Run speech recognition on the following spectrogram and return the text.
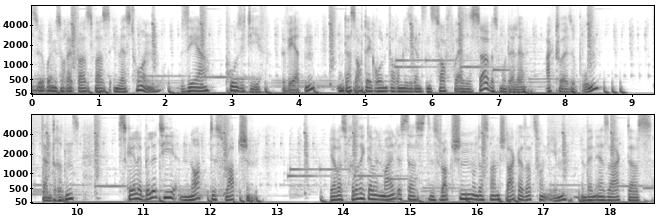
ist übrigens auch etwas, was Investoren sehr positiv bewerten. Und das ist auch der Grund, warum diese ganzen Software-as-a-Service-Modelle aktuell so boomen. Dann drittens, Scalability, not Disruption. Ja, was Frederik damit meint, ist, dass Disruption, und das war ein starker Satz von ihm, wenn er sagt, dass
